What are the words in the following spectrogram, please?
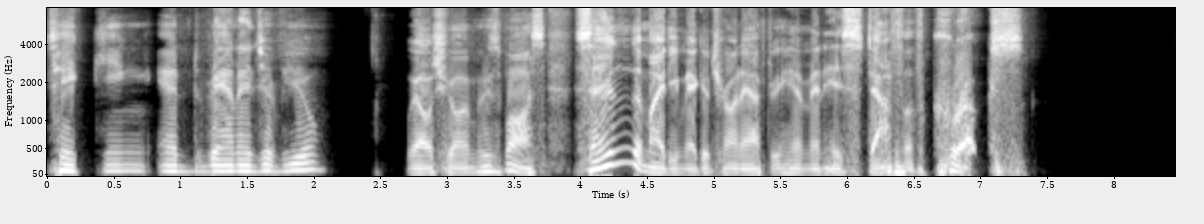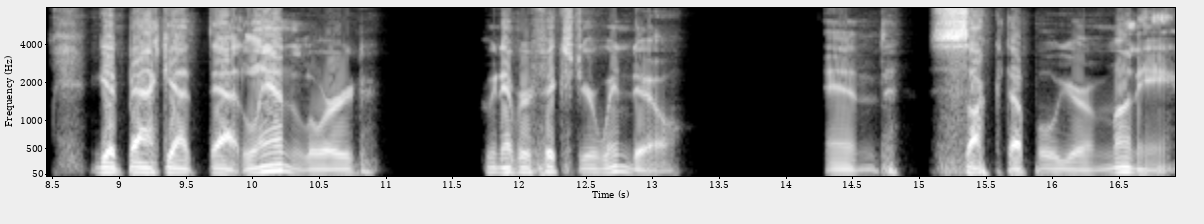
taking advantage of you? Well, show him who's boss. Send the mighty Megatron after him and his staff of crooks. Get back at that landlord who never fixed your window and sucked up all your money.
